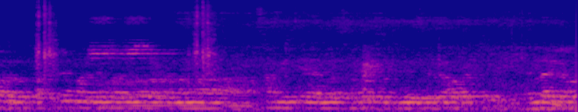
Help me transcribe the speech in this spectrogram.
ಹಾಗೂ ಪತ್ರಿಕೆ ನಮ್ಮ ಸಮಿತಿಯ ಎಲ್ಲ ಸದಸ್ಯರು ಎಲ್ಲರಿಗೂ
